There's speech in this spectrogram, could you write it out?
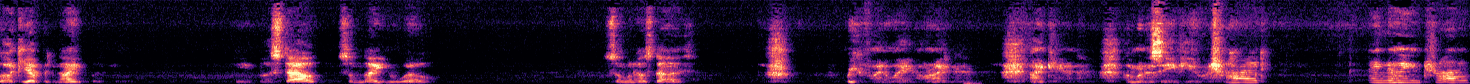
We lock you up at night, but you bust out, some night you will. Someone else dies. We can find a way, all right? I can. I'm gonna save you. Tried. I know you tried.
